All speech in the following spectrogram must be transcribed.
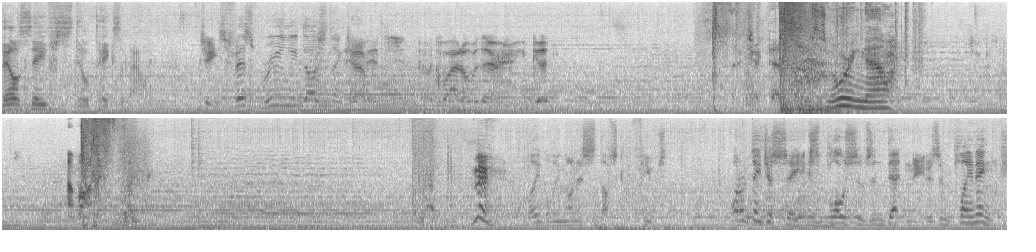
Failsafe still takes them out. Jeez, Fisk really does think of it. Kind of quiet over there. You good? Check that. Snoring now. I'm on it. Man, labeling on his stuff's confusing. Why don't they just say explosives and detonators in plain English?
